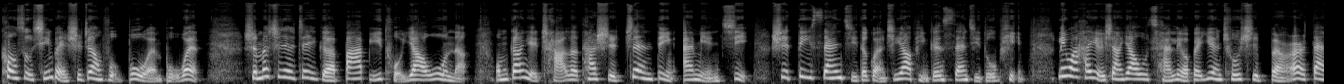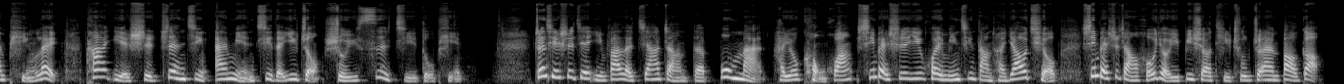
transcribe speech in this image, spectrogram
控诉新北市政府不闻不问。什么是这个巴比妥药物呢？我们刚也查了，它是镇定安眠剂，是第三级的管制药品跟三级毒品。另外还有一项药物残留被验出是苯二氮平类，它也是镇静安眠剂的一种，属于四级毒品。真情事件引发了家长的不满，还有恐慌。新北市议会民进党团要求新北市长侯友谊必须要提出专案报告，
